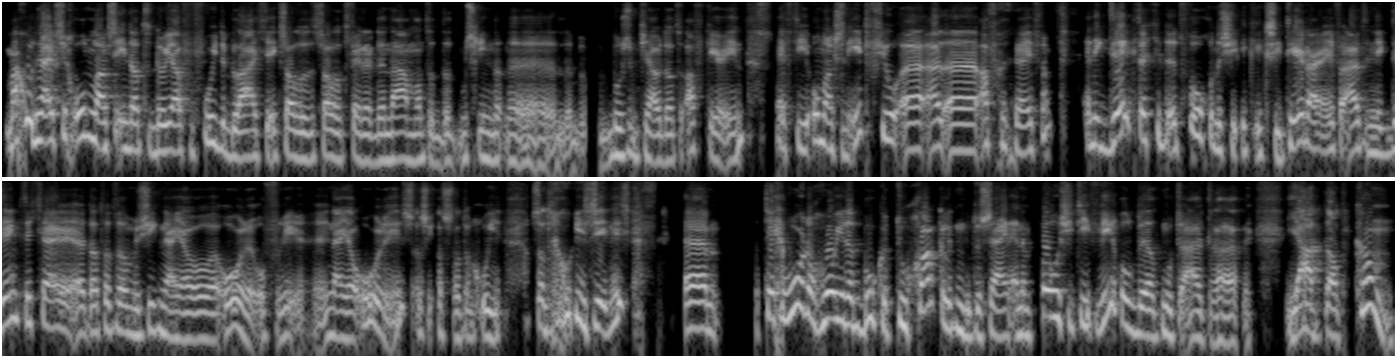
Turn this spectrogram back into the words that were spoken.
Maar goed, hij heeft zich onlangs in dat door jou verfoeide blaadje. Ik zal het, zal het verder de naam, want dat, dat misschien uh, boezemt jou dat afkeer in. Heeft hij onlangs een interview uh, afgegeven. En ik denk dat je het volgende. Ik, ik citeer daar even uit. En ik denk dat jij dat dat wel muziek naar jouw oren of naar jouw oren is. Als, als, dat, een goede, als dat een goede zin is. Um, Tegenwoordig hoor je dat boeken toegankelijk moeten zijn en een positief wereldbeeld moeten uitdragen. Ja, dat kan.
